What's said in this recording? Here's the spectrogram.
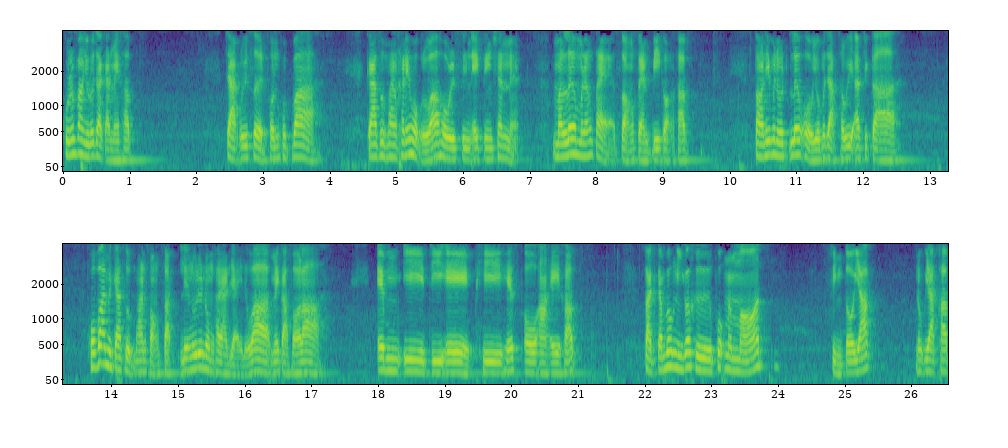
คุณผู้ฟังอยู่รู้จักกันไหมครับ จากรีเสิร์ชพ้นพบว่า การสูญพันธุ์ครั้งที่ 6 หรือว่า Holocene Extinction เนี่ย มันเริ่มมาตั้งแต่ 200,000 ปีก่อนครับ ตอนที่มนุษย์เริ่มอพยพมาจากทวีปแอฟริกา พบว่ามีการสูญพันธุ์ของสัตว์เลี้ยงลูกด้วยนมขนาดใหญ่หรือว่า megafauna M E G A P H O R A ครับ สัตว์จำพวกนี้ก็คือพวกแมมมอธสิงโตยักษ์ นกยักษ์ครับ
